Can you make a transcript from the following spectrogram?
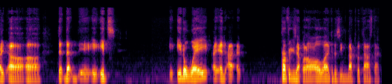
right? Uh, uh, that that it's in a way, and I, perfect example. I'll, I'll like this even back to the FAST Act.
